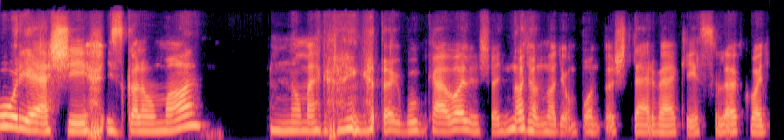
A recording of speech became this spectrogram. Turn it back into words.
Óriási izgalommal, no meg rengeteg munkával, és egy nagyon-nagyon pontos tervel készülök, hogy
